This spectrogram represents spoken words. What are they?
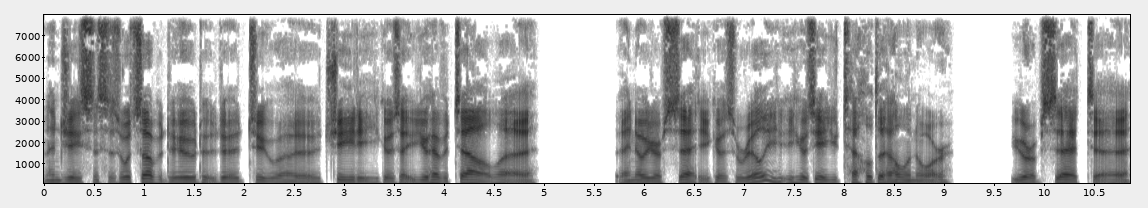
and then Jason says, what's up, dude, to, to uh, Chidi. He goes, you have a tell. Uh, I know you're upset. He goes, really? He goes, yeah, you tell to Eleanor. You're upset. Uh,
